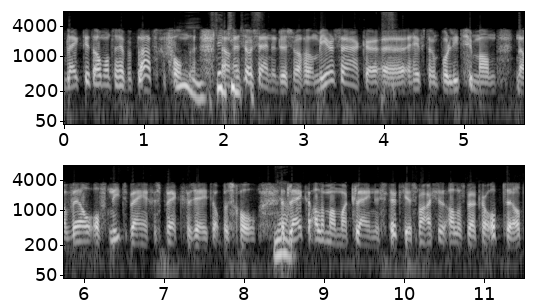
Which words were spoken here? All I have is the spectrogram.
blijkt dit allemaal te hebben plaatsgevonden. Nou, u- en zo zijn er dus nog wel meer zaken. Eh, heeft er een politieman nou wel of niet bij een gesprek gezeten op een school? Ja. Het lijken allemaal maar kleine stukjes, maar als je alles bij elkaar optelt...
